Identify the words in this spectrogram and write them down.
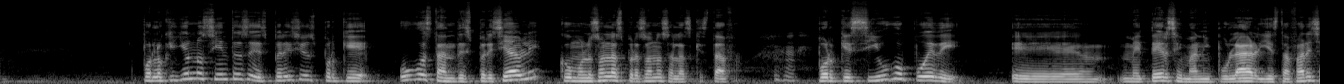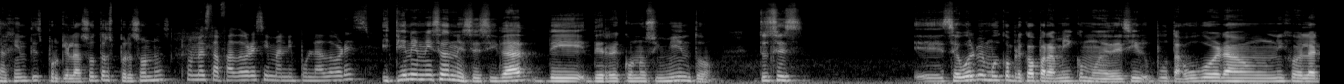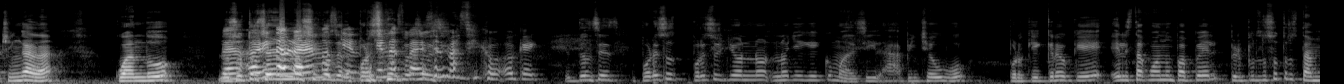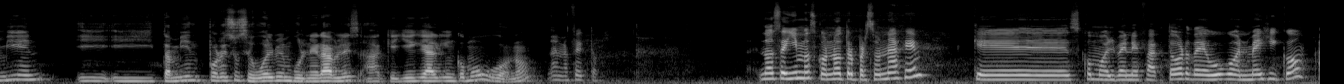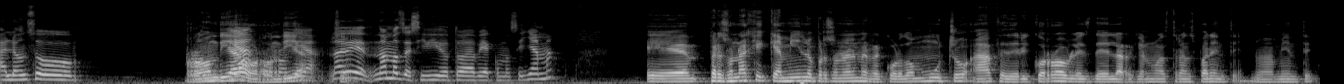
por lo que yo no siento ese desprecio es porque Hugo es tan despreciable como lo son las personas a las que estafa. Porque si Hugo puede eh, meterse manipular y estafar a esa gente es porque las otras personas Son estafadores y manipuladores. y tienen esa necesidad de, de reconocimiento. Entonces, eh, se vuelve muy complicado para mí como de decir, puta, Hugo era un hijo de la chingada, cuando los Pero otros ahorita eran hablaremos hijos de... quién, por quién eso- nos es- más. Ok. Entonces, por eso, por eso yo no, no llegué como a decir, ah, pinche Hugo, porque creo que él está jugando un papel, pero pues los otros también, y, y también por eso se vuelven vulnerables a que llegue alguien como Hugo, ¿no? En efecto. Nos seguimos con otro personaje que es como el benefactor de Hugo en México, Alonso Rondia o Rondía. Nadie, no hemos decidido todavía cómo se llama. Eh, personaje que a mí en lo personal me recordó mucho a Federico Robles de La región más transparente, nuevamente.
